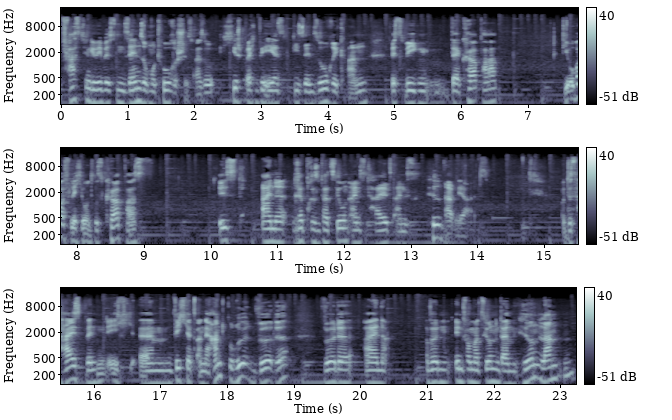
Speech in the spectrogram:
Fasziengewebe ist ein sensomotorisches. Also hier sprechen wir eher die Sensorik an, weswegen der Körper, die Oberfläche unseres Körpers ist eine Repräsentation eines Teils eines Hirnareals. Und das heißt, wenn ich ähm, dich jetzt an der Hand berühren würde, würde eine, würden Informationen in deinem Hirn landen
